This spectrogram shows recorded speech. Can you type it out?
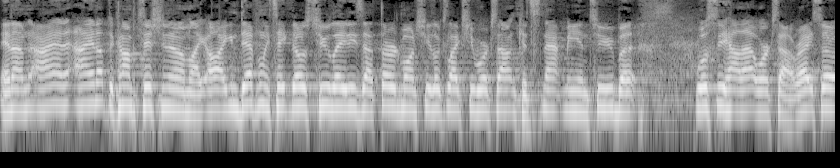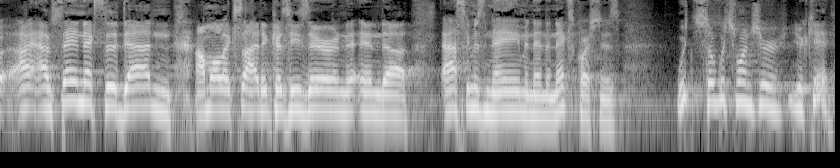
and I'm I, end up the competition, and I'm like, oh, I can definitely take those two ladies. That third one, she looks like she works out and could snap me in two, but we'll see how that works out, right? So I, am standing next to the dad, and I'm all excited because he's there, and and uh, ask him his name, and then the next question is, which, so which one's your your kid?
